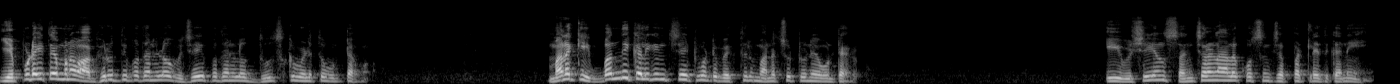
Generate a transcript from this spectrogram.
ఎప్పుడైతే మనం అభివృద్ధి పదంలో విజయ పదంలో దూసుకు వెళుతూ ఉంటామో మనకి ఇబ్బంది కలిగించేటువంటి వ్యక్తులు మన చుట్టూనే ఉంటారు. ఈ విషయం సంచలనాల కోసం చెప్పట్లేదు కానీ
